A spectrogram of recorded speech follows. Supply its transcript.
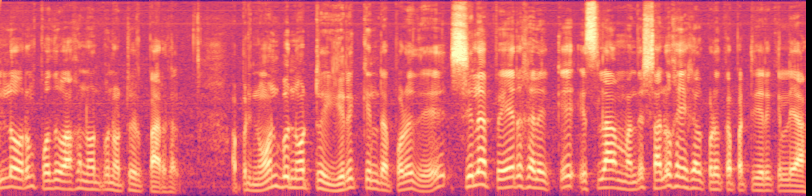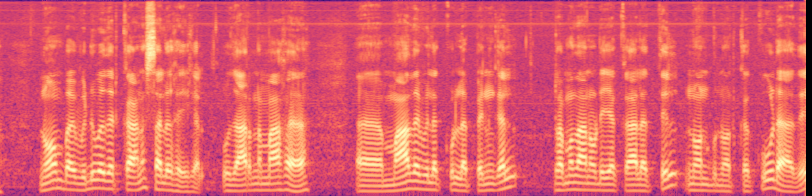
எல்லோரும் பொதுவாக நோன்பு நோற்று இருப்பார்கள். அப்படி நோன்பு நோற்று இருக்கின்ற பொழுது சில பேர்களுக்கு இஸ்லாம் வந்து சலுகைகள் கொடுக்கப்பட்டு இருக்கு இல்லையா? நோன்பை விடுவதற்கான சலுகைகள். உதாரணமாக மாதவிலக்குள்ள பெண்கள் ரமதானுடைய காலத்தில் நோன்பு நோற்கக்கூடாது.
